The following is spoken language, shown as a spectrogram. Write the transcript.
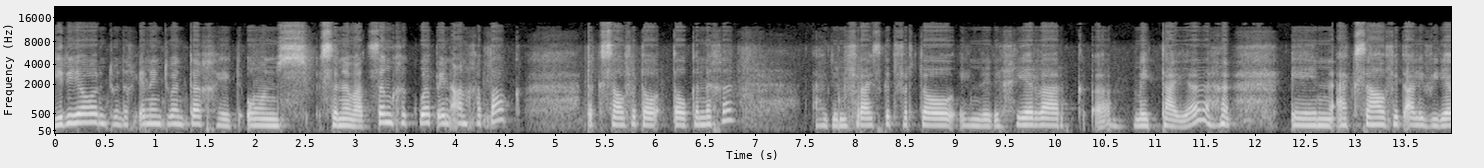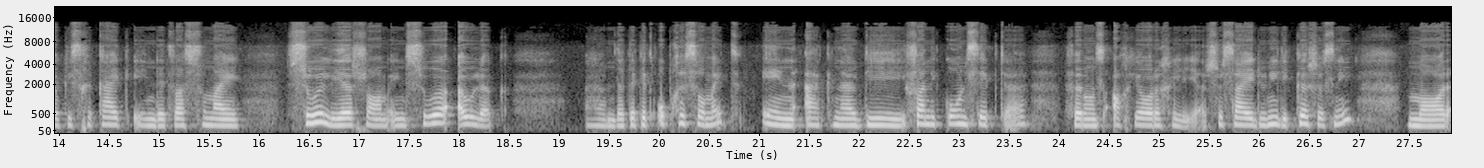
hierdie jaar in 2021 het ons sinne wat sing gekoop en aangepak. Ek self 'n taalkundige Ek doen vryskut vertaal en redigeerwerk uh, met tye. en ek self het al die videoetjies gekyk en dit was vir my so leersaam en so oulik ehm um, dat ek dit opgesom het en ek nou die van die konsepte vir ons 8-jarige leer. So sy doen nie die kursus nie, maar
